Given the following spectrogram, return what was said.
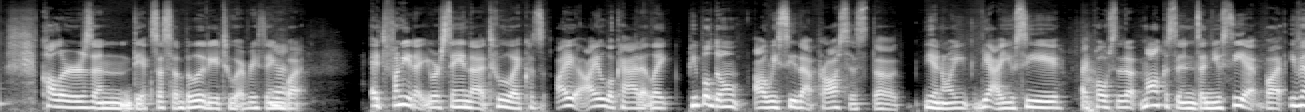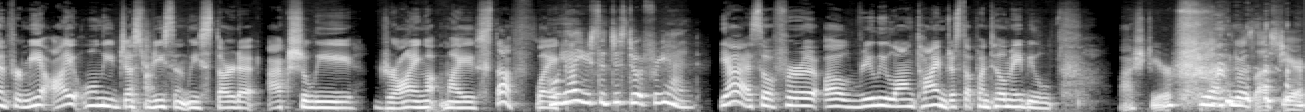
colors and the accessibility to everything. Yeah. But it's funny that you were saying that too, like, because I, I look at it like people don't always see that process. The, you know, you, yeah, you see, I posted up moccasins and you see it. But even for me, I only just recently started actually drawing up my stuff. Like, oh yeah you said just do it freehand yeah, so for a really long time, just up until maybe last year, yeah i think it was last year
